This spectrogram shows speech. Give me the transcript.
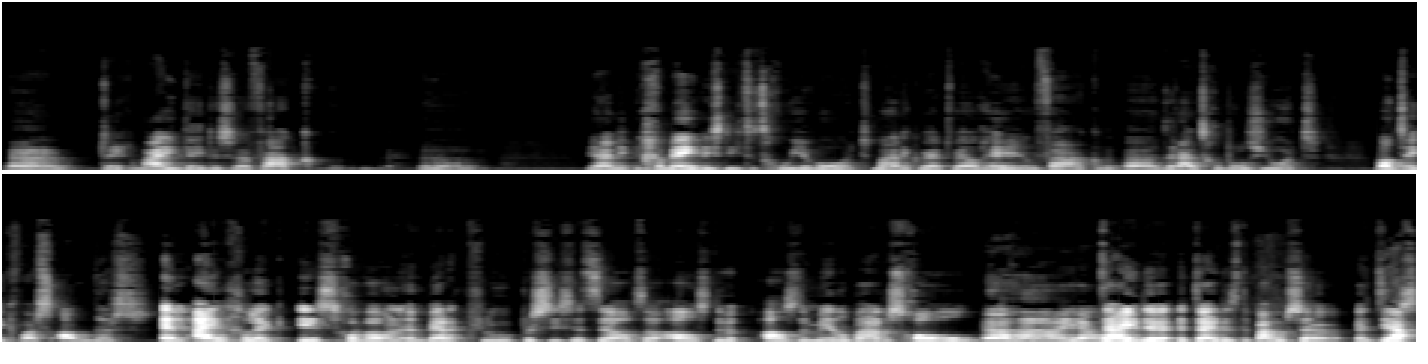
Eh, tegen mij deden ze vaak. eh, ja, gemeen is niet het goede woord, maar ik werd wel heel vaak eh, eruit gebonjourd. Want ik was anders. En eigenlijk is gewoon een werkvloer precies hetzelfde als de, als de middelbare school Aha, ja, tijden, tijdens de pauze. Het Ja. is,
